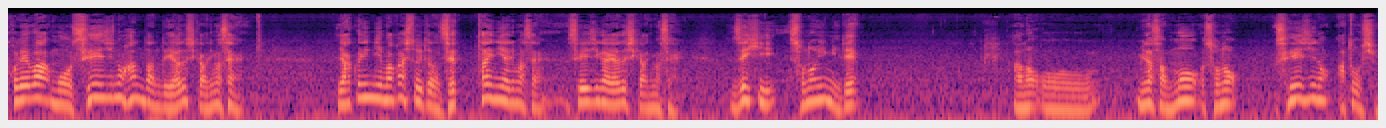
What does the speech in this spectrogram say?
これはもう政治の判断でやるしかありません。役人に任しておいたら絶対にやりません。政治がやるしかありません。ぜひその意味であの皆さんもその政治の後押し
